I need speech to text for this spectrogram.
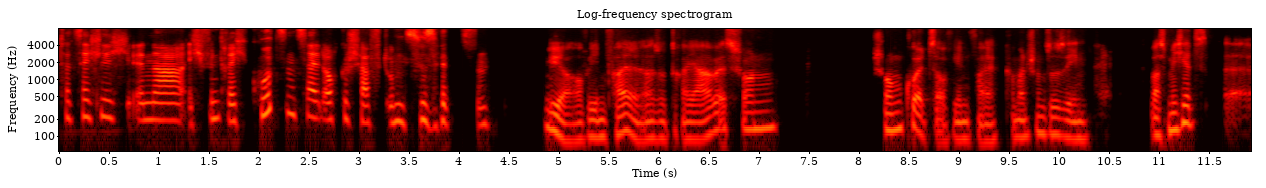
tatsächlich in einer, ich finde, recht kurzen Zeit auch geschafft umzusetzen. Ja, auf jeden Fall. Also drei Jahre ist schon, schon kurz auf jeden Fall. Kann man schon so sehen. Was mich jetzt, äh,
